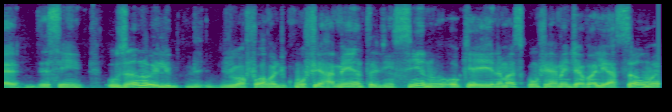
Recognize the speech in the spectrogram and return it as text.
É, assim, usando ele de uma forma de como ferramenta de ensino, ok, né? Mas como ferramenta de avaliação é,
